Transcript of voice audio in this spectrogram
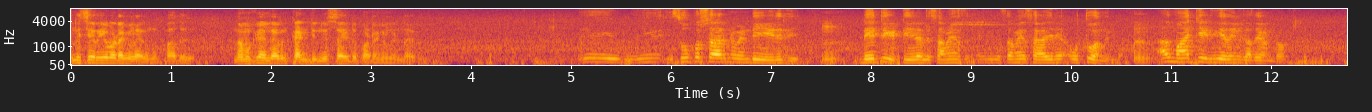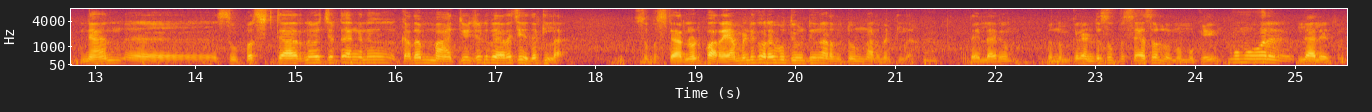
ഇങ്ങനെ ചെറിയ പടങ്ങളായിരുന്നു. അപ്പോൾ അത് നമുക്ക് എല്ലാവരും കണ്ടിന്യൂസ് ആയിട്ട് പടങ്ങളുണ്ടായിരുന്നു. ഈ സൂപ്പർ സ്റ്റാറിന് വേണ്ടി എഴുതി ഡേറ്റ് കിട്ടിയില്ല അല്ലെങ്കിൽ സമയ സമയ സാഹചര്യം ഒത്തു വന്നില്ല. അത് മാറ്റി എഴുതി ഏതെങ്കിലും കഥയുണ്ടോ? ഞാൻ സൂപ്പർ സ്റ്റാറിനെ വെച്ചിട്ട് അങ്ങനെ കഥ മാറ്റി വെച്ചിട്ട് വേറെ ചെയ്തിട്ടില്ല. സൂപ്പർ സ്റ്റാറിനോട് പറയാൻ വേണ്ടി കുറേ ബുദ്ധിമുട്ടി നടന്നിട്ടൊന്നും നടന്നിട്ടില്ല. അതെല്ലാവരും ഇപ്പം നമുക്ക് രണ്ട് സൂപ്പർ സ്റ്റാർസ് ഉള്ളൂ മമ്മൂക്കയും ലാലേട്ടും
